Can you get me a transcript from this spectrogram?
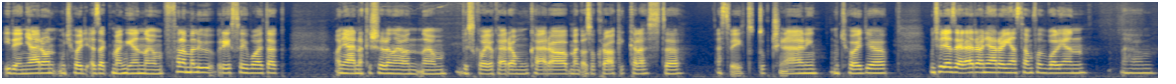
idén nyáron, úgyhogy ezek meg ilyen nagyon felemelő részei voltak a nyárnak, és erre nagyon, nagyon büszke vagyok erre a munkára, meg azokra, akikkel ezt, ezt végig tudtuk csinálni. Úgyhogy Úgyhogy ezért erre a nyárra ilyen szempontból ilyen um,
